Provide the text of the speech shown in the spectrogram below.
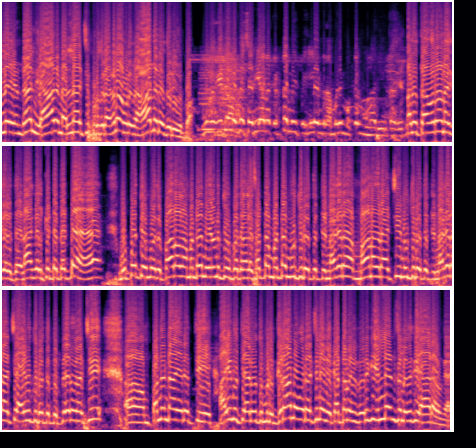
இல்லை என்றால் யாரு நல்லாட்சி கொடுக்குறாங்களோ அவங்களுக்கு ஆதரவு தெரிவிப்போம். உங்ககிட்ட வந்து சரியான கட்டமைப்பு இல்லைன்ற மாதிரி மக்கள் முன்னாடி அது தவறான கருத்து. நாங்கள் கிட்டத்தட்ட முப்பத்தி ஒன்பது பாராளுமன்றம் இருநூத்தி முப்பத்தி நாலு சட்டமன்றம் நூத்தி இருபத்தி எட்டு நகர மாநகராட்சி நூத்தி இருபத்தி எட்டு நகராட்சி ஐநூத்தி இருபத்தி எட்டு பேரூராட்சி பன்னெண்டாயிரத்தி ஐநூத்தி அறுபத்தி மூணு கிராம ஊராட்சியில எங்க கட்டமைப்பு இருக்கு. இல்லைன்னு சொல்றதுக்கு யார் அவங்க?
